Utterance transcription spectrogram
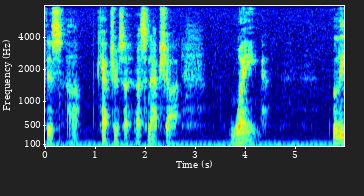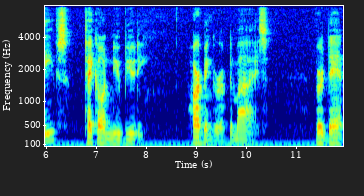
this uh, captures a, a snapshot. Wane. Leaves take on new beauty, harbinger of demise. Verdant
